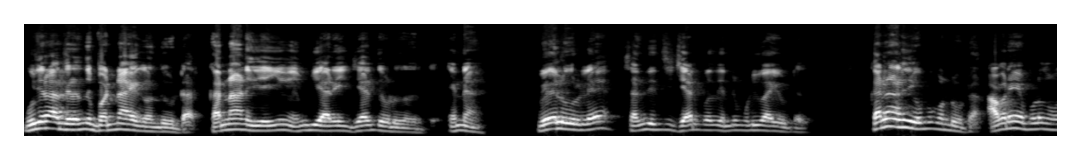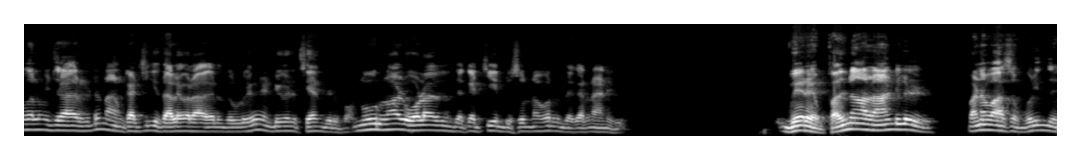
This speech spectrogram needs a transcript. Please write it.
குஜராத்திலிருந்து பட்நாயக் வந்து விட்டார். கருணாநிதியையும் எம்ஜிஆரையும் சேர்த்து விடுவதற்கு. என்ன? வேலூரிலே சந்தித்து சேர்ப்பது என்று முடிவாகிவிட்டது. கருணாநிதி ஒப்புக்கொண்டு விட்டார். அவரே எப்பொழுது முதலமைச்சராக இருக்கட்டும் நான் கட்சிக்கு தலைவராக இருந்த பொழுது ரெண்டு பேரும் சேர்ந்திருப்போம். நூறு நாள் ஓடாது இந்த கட்சி என்று சொன்னவர் இந்த கருணாநிதி. வேறு பதினாலு ஆண்டுகள் வனவாசம் புரிந்து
